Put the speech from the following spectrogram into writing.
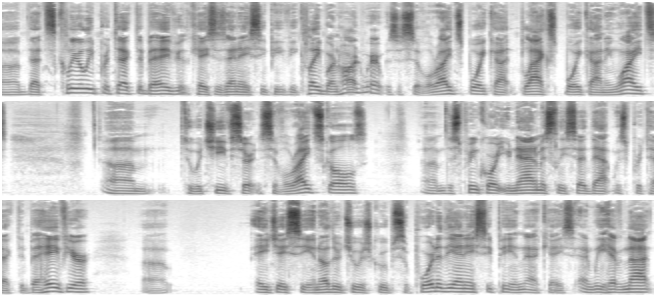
Uh, that's clearly protected behavior. The case is NAACP v. Claiborne Hardware. It was a civil rights boycott, blacks boycotting whites um, to achieve certain civil rights goals. Um, the Supreme Court unanimously said that was protected behavior. Uh, AJC and other Jewish groups supported the NAACP in that case, and we have not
